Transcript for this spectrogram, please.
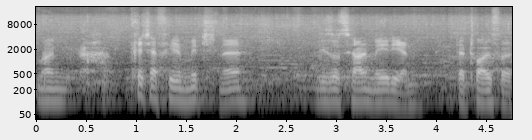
man kriegt ja viel mit, ne? Die sozialen Medien, der Teufel.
